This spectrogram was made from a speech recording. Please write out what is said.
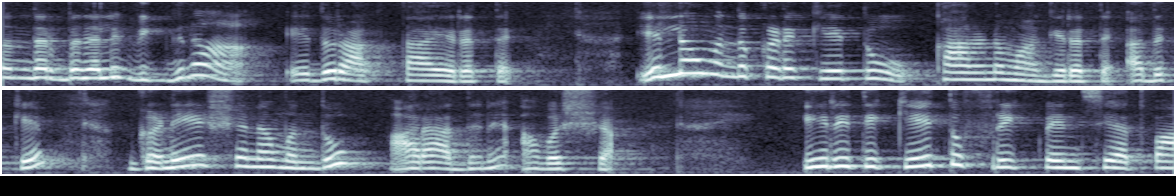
ಸಂದರ್ಭದಲ್ಲಿ ವಿಘ್ನ ಎದುರಾಗ್ತಾ ಇರುತ್ತೆ. ಎಲ್ಲೋ ಒಂದು ಕಡೆ ಕೇತು ಕಾರಣವಾಗಿರುತ್ತೆ. ಅದಕ್ಕೆ ಗಣೇಶನ ಒಂದು ಆರಾಧನೆ ಅವಶ್ಯ. ಈ ರೀತಿ ಕೇತು ಫ್ರೀಕ್ವೆನ್ಸಿ ಅಥವಾ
